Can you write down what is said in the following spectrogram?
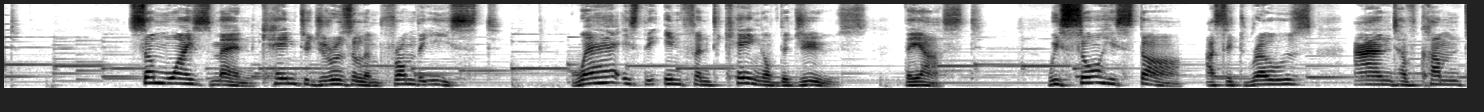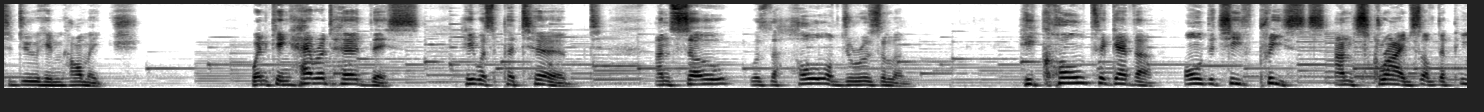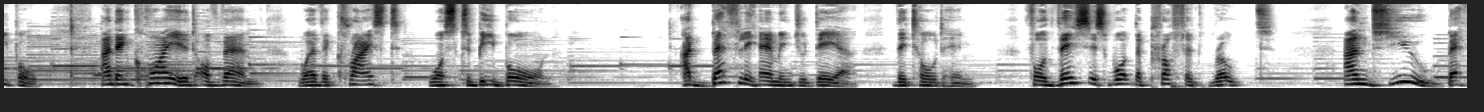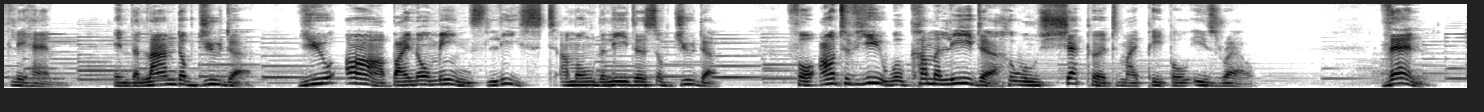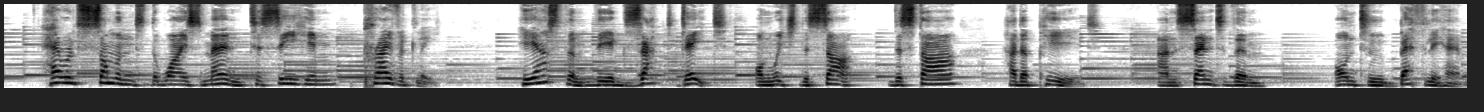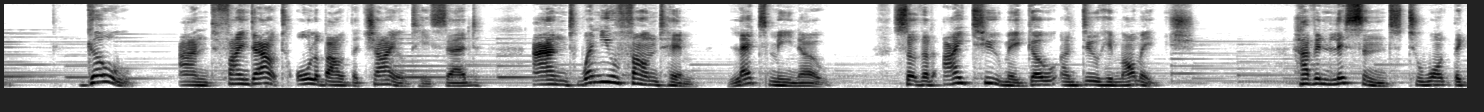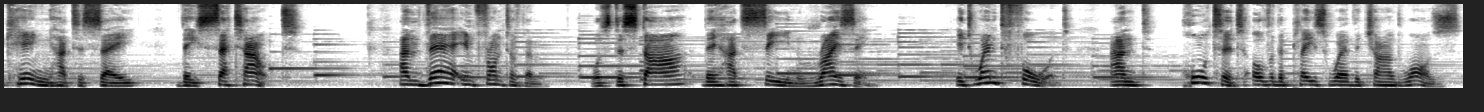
Some wise men came to Jerusalem from the east. Where is the infant king of the Jews? They asked. We saw his star as it rose and have come to do him homage. When King Herod heard this, he was perturbed, and so was the whole of Jerusalem. He called together all the chief priests and scribes of the people and inquired of them where the Christ was to be born. At Bethlehem in Judea, they told him, for this is what the prophet wrote. And you, Bethlehem, in the land of Judah, you are by no means least among the leaders of Judah. For out of you will come a leader who will shepherd my people Israel. Then Herod summoned the wise men to see him privately. He asked them the exact date on which the star, the star had appeared and sent them on to Bethlehem. Go and find out all about the child, he said, and when you found him, let me know so that I too may go and do him homage. Having listened to what the king had to say, they set out. And there in front of them was the star they had seen rising. It went forward and halted over the place where the child was.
